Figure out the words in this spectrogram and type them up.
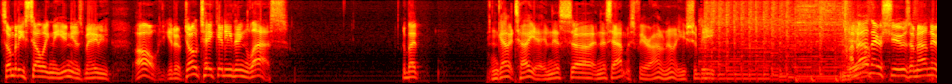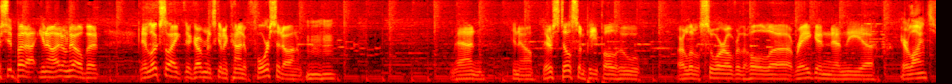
somebody's telling the unions maybe oh you know don't take anything less but i gotta tell you in this uh, in this atmosphere i don't know you should be i'm not in their shoes i'm not in their shoes but uh, you know i don't know but it looks like the government's going to kind of force it on them mm-hmm. and you know there's still some people who are a little sore over the whole uh, reagan and the uh, Airlines.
